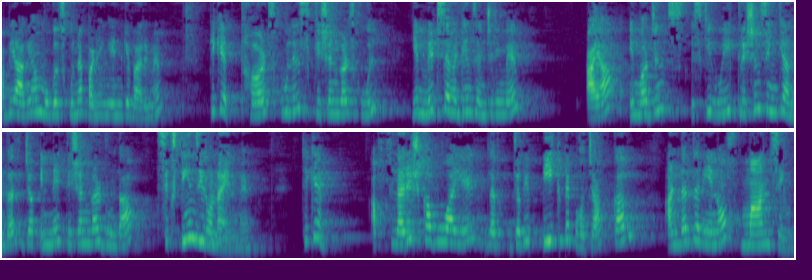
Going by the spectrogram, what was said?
अभी आगे हम मुगल स्कूल में पढ़ेंगे इनके बारे में। ठीक है third school is Kishangarh school ये मिड सेवनटीन सेंचुरी में आया। इमरजेंस इसकी हुई कृष्ण सिंह के अंदर, जब इनने किशनगढ़ ढूंढा 1609 में। ठीक है, अब फ्लरिश कब हुआ ये? जब ये पीक पे पहुँचा, कब? अंडर द रेन ऑफ़ मान सिंह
